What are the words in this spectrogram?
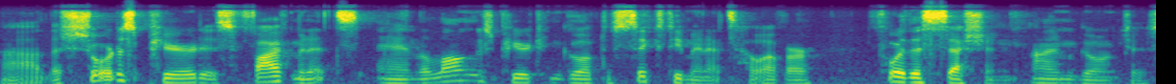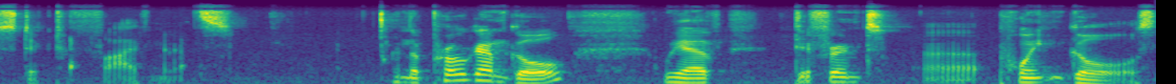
Uh, the shortest period is 5 minutes, and the longest period can go up to 60 minutes. However, for this session, I'm going to stick to 5 minutes. In the program goal, we have different uh, point goals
